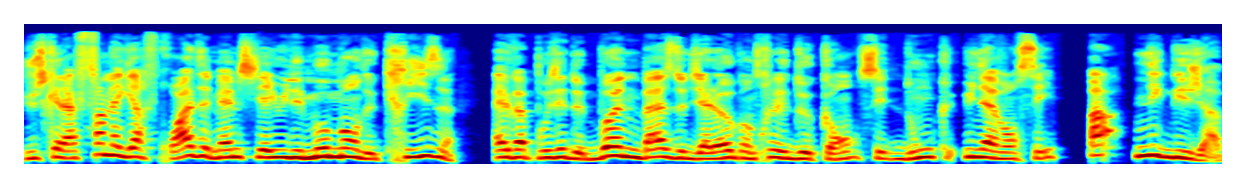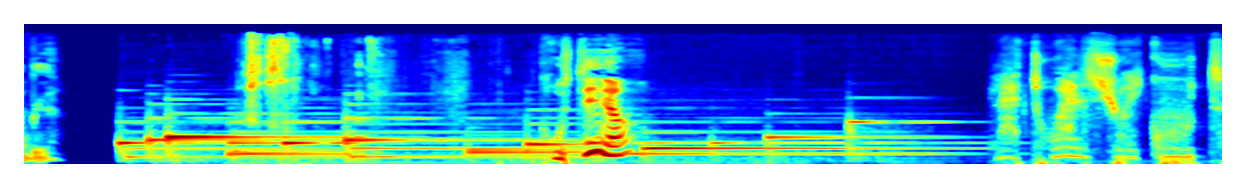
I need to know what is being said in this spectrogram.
jusqu'à la fin de la guerre froide, même s'il y a eu des moments de crise, elle va poser de bonnes bases de dialogue entre les deux camps, c'est donc une avancée pas négligeable. Croustille, hein? La toile sur écoute.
